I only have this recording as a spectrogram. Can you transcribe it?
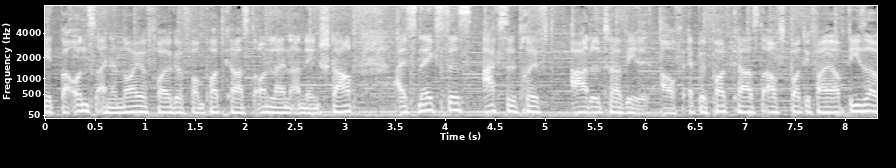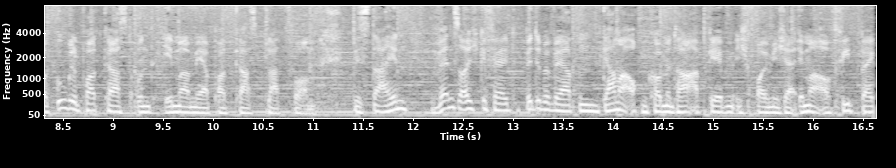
geht bei uns eine neue Folge vom Podcast online an den Start. Als nächstes Axel trifft Adel Tawil auf Apple Podcast, auf Spotify, auf dieser Google Podcast und immer mehr Podcast-Plattformen. Bis dahin, wenn es euch gefällt, bitte bewerten, gerne auch einen Kommentar abgeben. Ich freue mich ja immer auf Feedback.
